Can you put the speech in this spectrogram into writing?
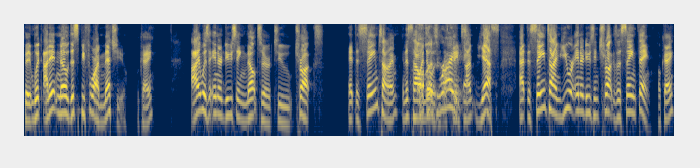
But what I didn't know this before I met you, okay. I was introducing Meltzer to Trucks at the same time, and this is how oh, I know that's right. time. Yes, at the same time you were introducing Trucks, the same thing, okay.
